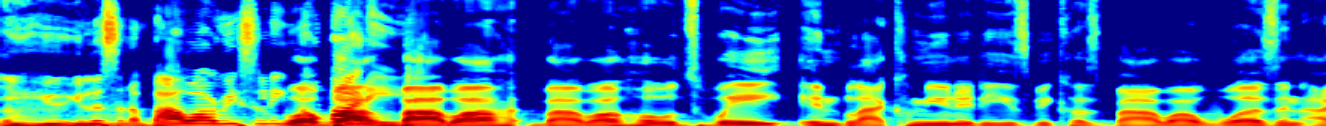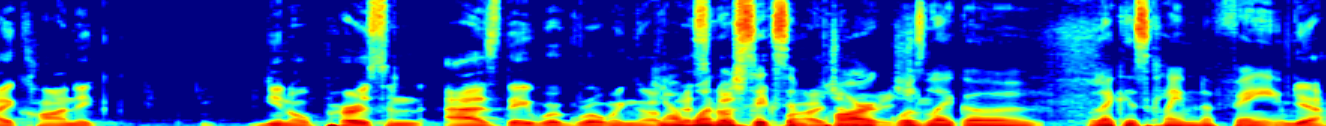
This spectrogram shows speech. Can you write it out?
You, you you listen to Bow Wow recently? Well, Nobody. Bow Wow, Bow Wow holds weight in black communities because Bow Wow was an iconic, you know, person as they were growing up. yeah, 106 for in Park was like a like his claim to fame. yeah.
